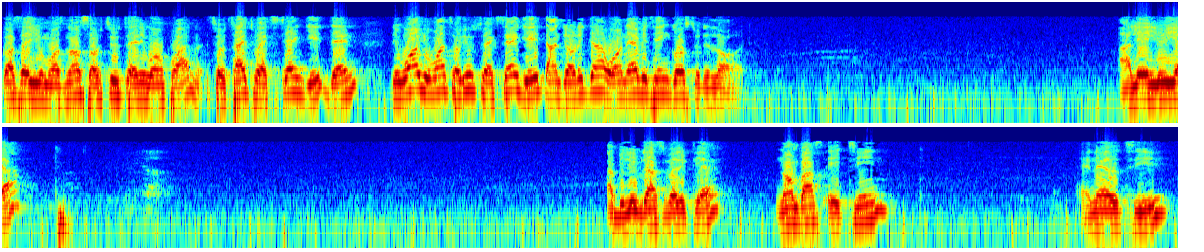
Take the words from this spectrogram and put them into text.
God said you must not substitute anyone for another. So try to exchange it, then the one you want to use to exchange it and the original one, everything goes to the Lord. Hallelujah. I believe that's very clear. Numbers 18, NLT.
